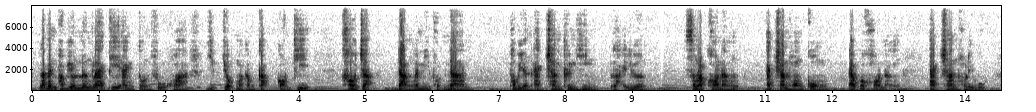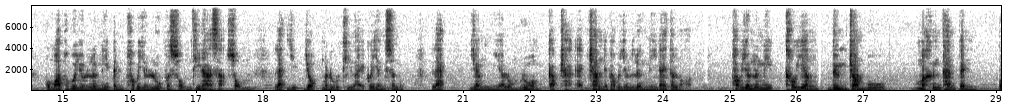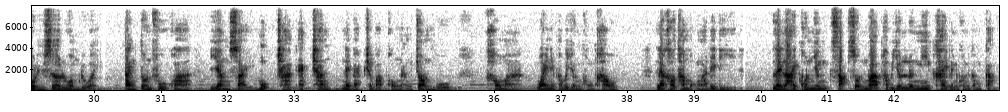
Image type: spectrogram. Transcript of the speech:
และเป็นภาพยนตร์เรื่องแรกที่แองตวนฟูควาหยิบยกมากำกับก่อนที่ เขาจะดังและมีผลงาน ภาพยนตร์แอคชั่นขึ้นหิ้งหลายเรื่องสำหรับคอหนังแอคชั่นฮ่องกงแล้วก็คอหนังแอคชั่นฮอลลีวูดผมว่าภาพยนตร์เรื่องนี้เป็นภาพยนตร์ลูกผสมที่น่าสะสม และหยิบยกมาดูทีไรก็ยังสนุก และยังมีอารมณ์ร่วมกับฉากแอคชั่นในภาพยนตร์เรื่องนี้ได้ตลอด ภาพยนตร์เรื่องนี้เขายังดึงจอห์นวูมาขึ้นแท่นเป็นโปรดิวเซอร์ร่วมด้วยแองตวนฟูควายังใส่มุกฉากแอคชั่นในแบบฉบับของหนังจอห์นวู เข้ามาไว้ในภาพยนตร์ของเขา และเขาทำออกมาได้ดี หลาย ๆ คนยังสับสนว่าภาพยนตร์เรื่องนี้ใครเป็นคนกำกับ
